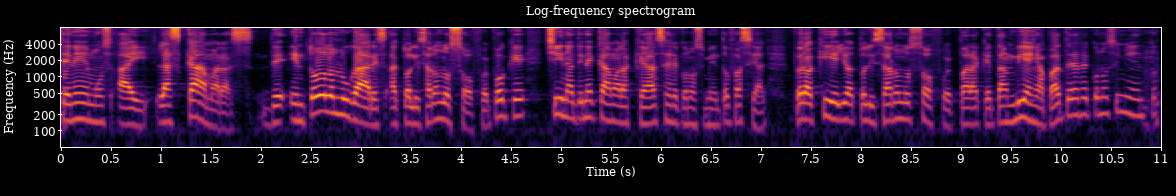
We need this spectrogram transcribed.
tenemos ahí las cámaras. de En todos los lugares actualizaron los software. Porque China tiene cámaras que hacen reconocimiento facial. Pero aquí ellos actualizaron los software para que también, aparte de reconocimiento,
